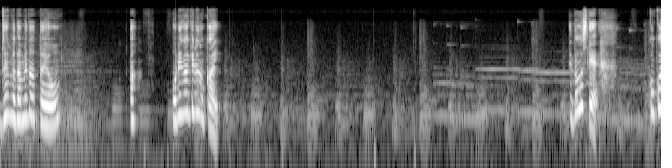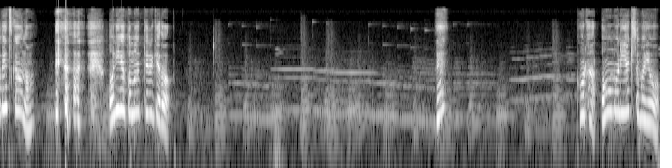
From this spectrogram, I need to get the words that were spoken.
全部ダメだったよ。あ、俺があげるのかい。え、どうして？ここで使うの？鬼が止まってるけど。え？ほら、大盛り焼きそばよ。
